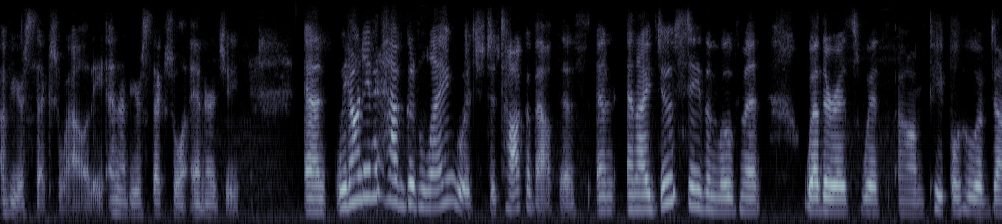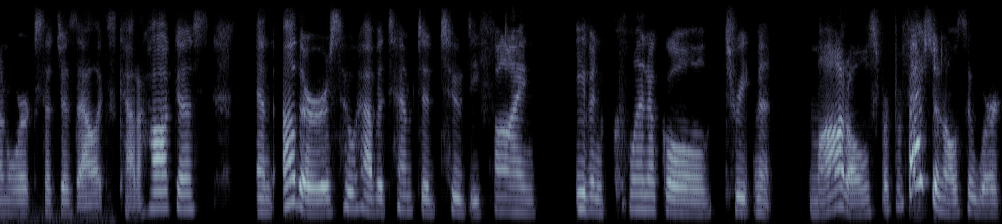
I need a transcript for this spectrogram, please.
of your sexuality and of your sexual energy. And we don't even have good language to talk about this. And and I do see the movement, whether it's with um, people who have done work such as Alex Katehakis and others who have attempted to define even clinical treatment models for professionals who work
